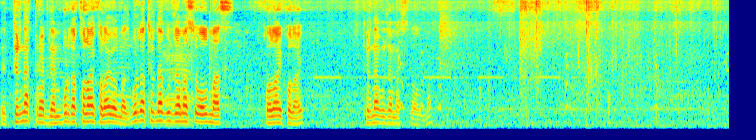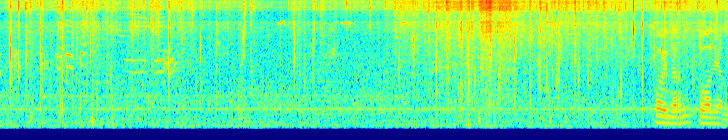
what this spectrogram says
e, tırnak problemi burada kolay kolay olmaz. Burada tırnak uzaması olmaz. Kolay kolay. Tırnak uzaması da olmaz. Koyunlarımızı kovalayalım.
